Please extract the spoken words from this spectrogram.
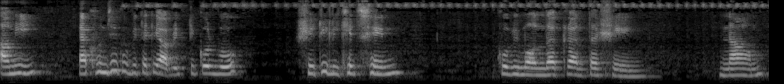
আমি এখন যে কবিতাটি আবৃত্তি করব, সেটি লিখেছেন কবি মন্দাক্রান্তা সেন। নাম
